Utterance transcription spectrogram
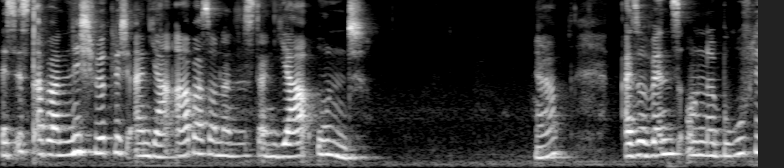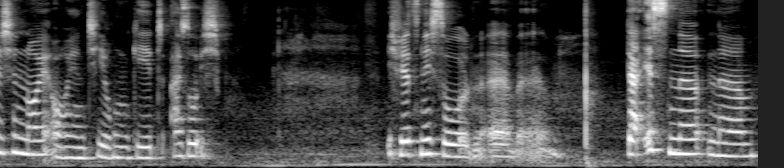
Es ist aber nicht wirklich ein Ja, aber, sondern es ist ein Ja und. Ja? Also wenn es um eine berufliche Neuorientierung geht, also ich, ich will jetzt nicht so äh, äh da ist eine, eine,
